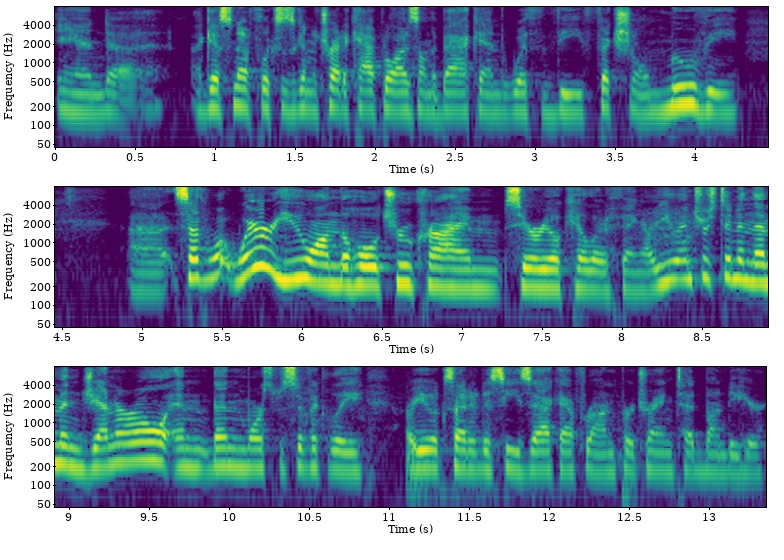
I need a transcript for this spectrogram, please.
And uh, I guess Netflix is going to try to capitalize on the back end with the fictional movie. Uh, Seth, what, where are you on the whole true crime serial killer thing? Are you interested in them in general? And then more specifically, are you excited to see Zac Efron portraying Ted Bundy here?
